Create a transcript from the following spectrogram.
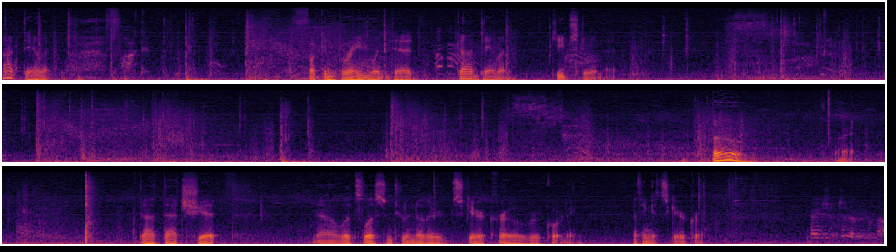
God damn it. Ah, fuck. Fucking brain went dead. God damn it. Keeps doing that. That shit. Now let's listen to another Scarecrow recording. I think it's Scarecrow. Patient interview 9.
